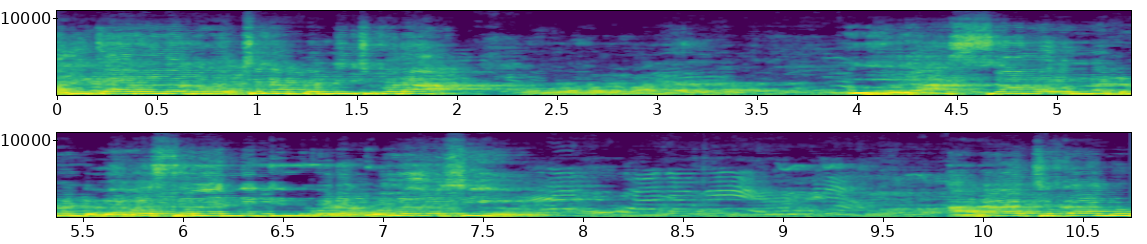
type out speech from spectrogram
అధికారంలోకి వచ్చినప్పటి నుంచి కూడా ఈ రాష్ట్రంలో ఉన్నటువంటి వ్యవస్థలన్నిటిని కూడా కొల్లదోసి అరాచకాలు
